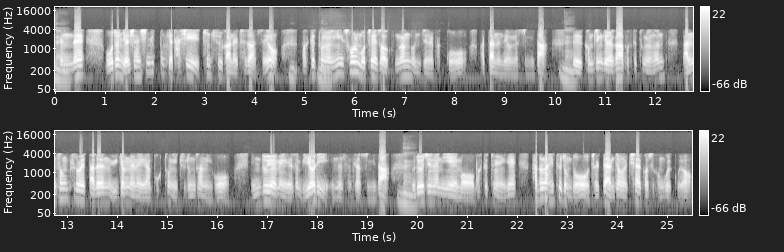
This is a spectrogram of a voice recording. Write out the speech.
네. 그런데 오전 10시 한 16분께 다시 춘추관을 찾아왔어요. 음, 박 대통령이 서울 모처에서 건강검진을 받고 왔다는 내용이었습니다. 네. 그 검진 결과 박 대통령은 만성 피로에 따른 위경련에 의한 복통이 주증상이고 인두염에 의해서 미열이 있는 상태였습니다. 네. 의료진은 이에 뭐 박 대통령에게 하루나 이틀 정도 절대 안정을 취할 것을 권고했고요.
